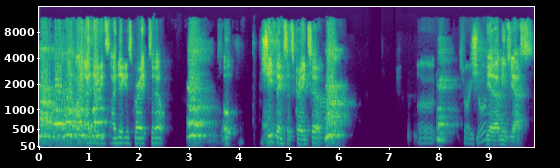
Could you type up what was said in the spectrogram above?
I, I think it's. I think it's great too. Oh, she thinks it's great too. Uh, so are you sure? Yeah, that means yes.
